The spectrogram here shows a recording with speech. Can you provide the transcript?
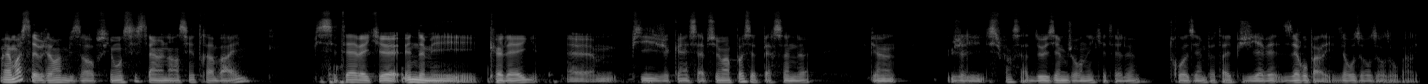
Ben, moi, c'était vraiment bizarre parce que moi aussi, c'était un ancien travail. Puis c'était avec euh, une de mes collègues. Euh, puis je connaissais absolument pas cette personne-là. Puis je, je, pense à la deuxième journée qui était là, troisième peut-être, puis j'y avais zéro parlé, zéro, zéro, zéro, zéro parlé.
